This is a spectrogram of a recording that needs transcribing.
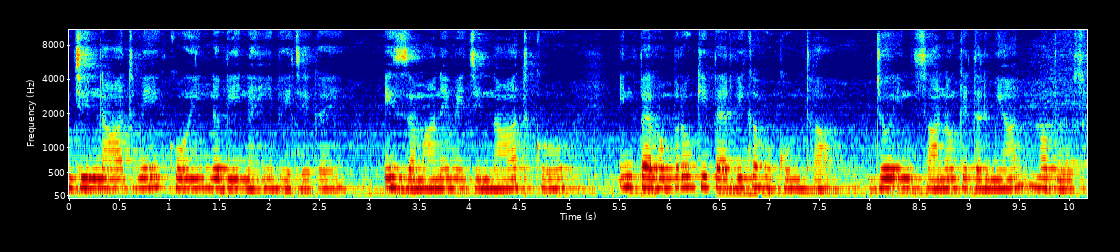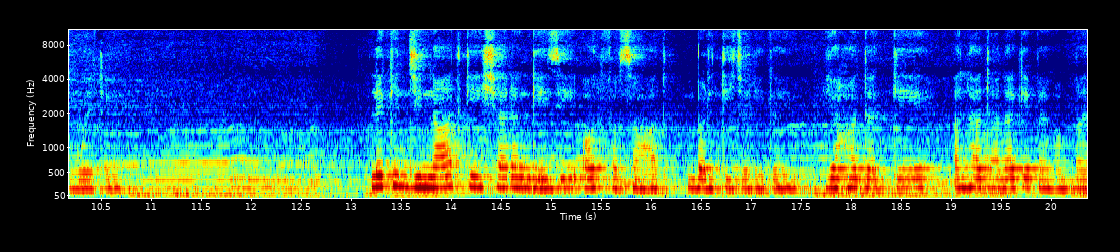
جنات میں کوئی نبی نہیں بھیجے گئے۔ اس زمانے میں جنات کو ان پیغمبروں کی پیروی کا حکم تھا جو انسانوں کے درمیان مبوس ہوئے تھے۔ لیکن جنات کی شرنگیزی اور فساد بڑھتی چلی گئی۔ یہاں تک کہ اللہ تعالیٰ کے پیغمبر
